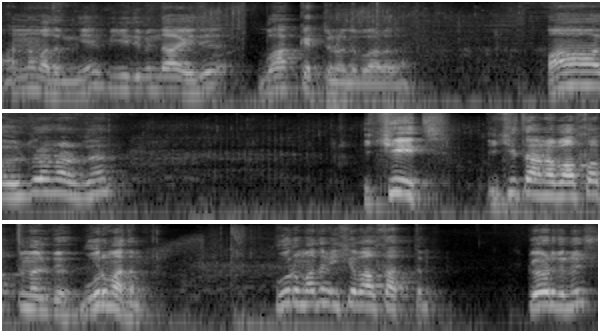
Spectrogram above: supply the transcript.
Anlamadım niye. Bir 7000 daha yedi. Bu hakikaten öldü bu arada. Aa öldü lan harbiden. İki hit. İki tane balta attım öldü. Vurmadım. Vurmadım iki balta attım. Gördünüz.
